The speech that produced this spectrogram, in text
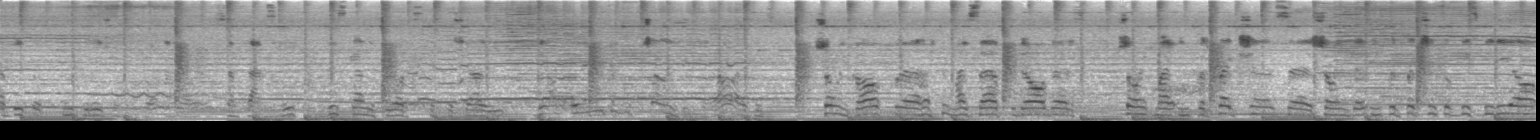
a bit of inspiration uh, sometimes with this kind of work especially they are a little bit challenging you know it's showing off uh, myself to the others showing my imperfections uh, showing the imperfections of this video.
